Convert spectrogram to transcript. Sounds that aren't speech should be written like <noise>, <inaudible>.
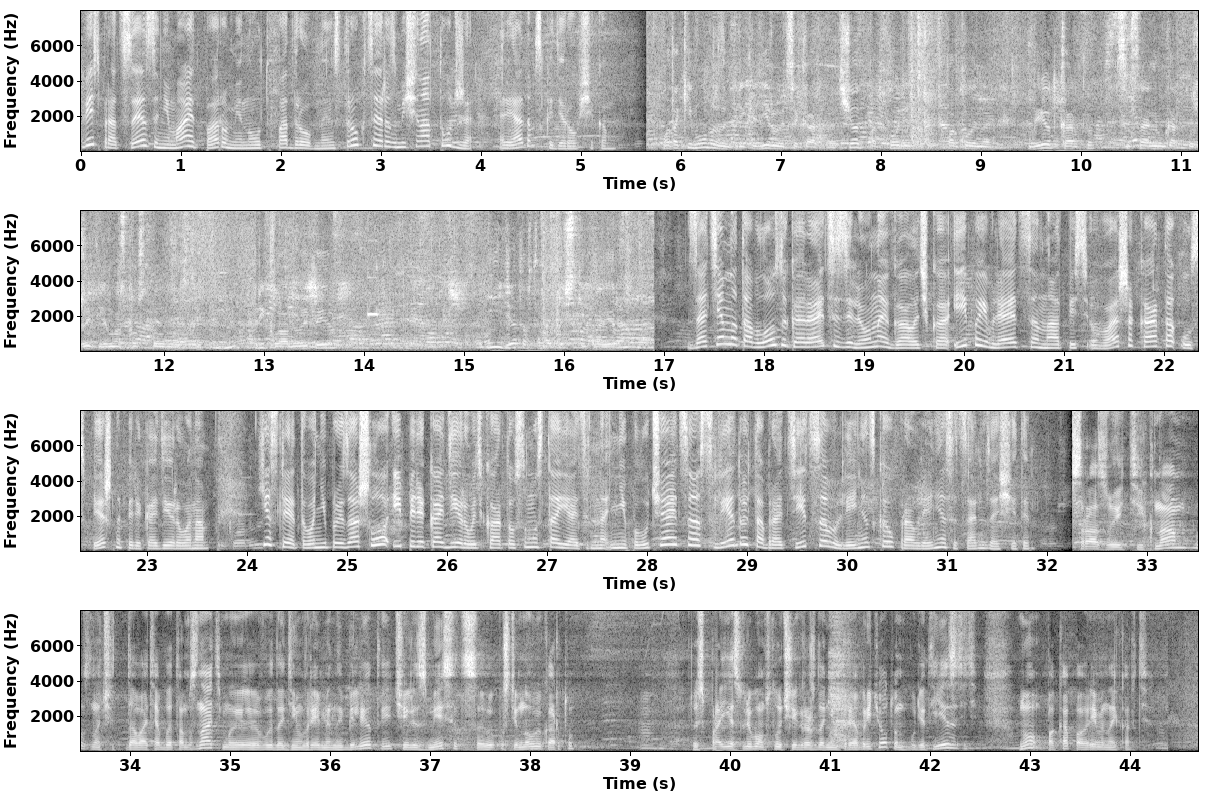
Весь процесс занимает пару минут. Подробная инструкция размещена тут же, рядом с кодировщиком. Вот таким образом перекодируется карта. Человек подходит спокойно, берет карту, социальную карту жителя Московской области, прикладывает ее и идет автоматически проверка. Затем на табло загорается зеленая галочка и появляется надпись «Ваша карта успешно перекодирована». Если этого не произошло и перекодировать карту самостоятельно не получается, следует обратиться в Ленинское управление социальной защиты. Сразу идти к нам, значит, давать об этом знать. Мы выдадим временный билет и через месяц выпустим новую карту. То есть проезд в любом случае гражданин приобретет, он будет ездить, но пока по временной карте.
